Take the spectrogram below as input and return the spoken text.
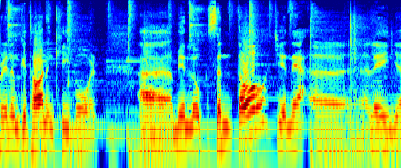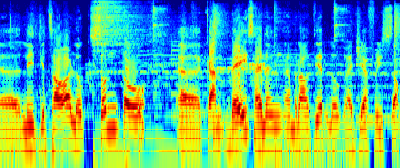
rhythm guitar និង keyboard អឺមានលោកសិនតូជាអ្នកលេង lead guitar លោកសុនតូ កាន់ bass ហើយនឹងម្ដងទៀតលោក Jeffrey Sok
